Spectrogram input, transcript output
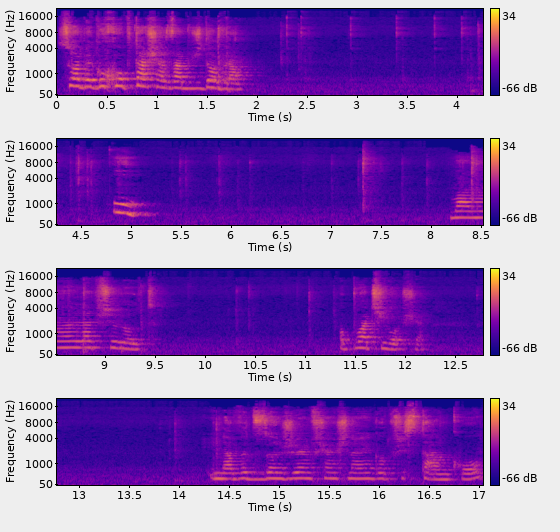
słabego chłoptasia zabić, dobra. U. Mam lepszy lód. Opłaciło się. I nawet zdążyłem wsiąść na jego przystanku.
